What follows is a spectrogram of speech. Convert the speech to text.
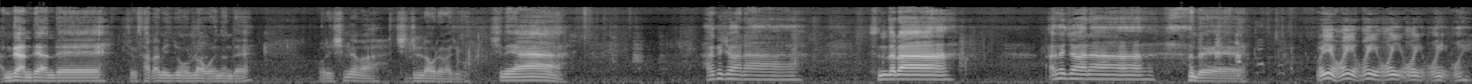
안돼 안돼 안돼. 지금 사람이 좀 올라오고 있는데 우리 신혜가 지질라고 그래가지고. 신혜야. 아그 좋아라. 순들아. 아그 좋아라. 네. 오이 오이 오이 오이 오이 오이 오이.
